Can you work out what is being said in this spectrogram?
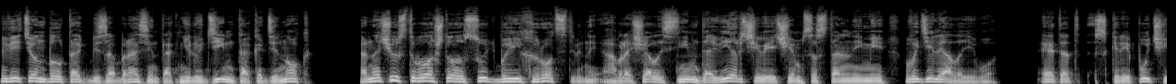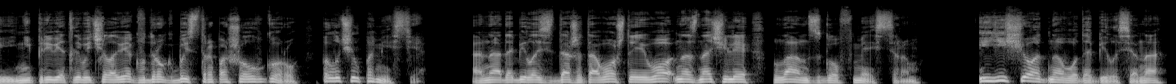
Ведь он был так безобразен, так нелюдим, так одинок. Она чувствовала, что судьбы их родственны, обращалась с ним доверчивее, чем с остальными, выделяла его. Этот скрипучий, неприветливый человек вдруг быстро пошел в гору, получил поместье. Она добилась даже того, что его назначили ландсгофмейстером. И еще одного добилась она.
